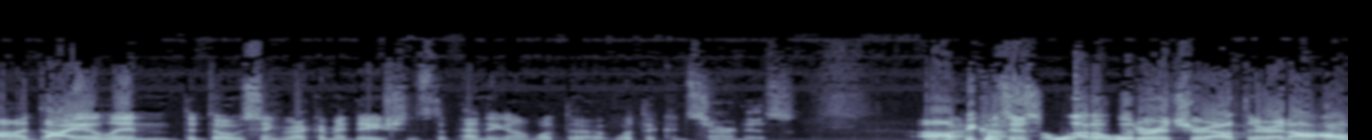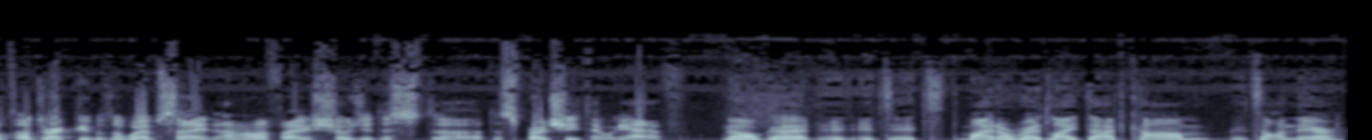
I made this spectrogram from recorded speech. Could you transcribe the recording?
uh, dial in the dosing recommendations depending on what the what the concern is. Uh, because there's a lot of literature out there, and I'll, I'll direct people to the website. I don't know if I showed you this uh, the spreadsheet that we have. No, go ahead. It, it's it's mitoredlight.com. It's on there.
